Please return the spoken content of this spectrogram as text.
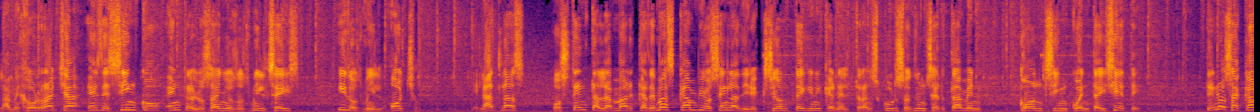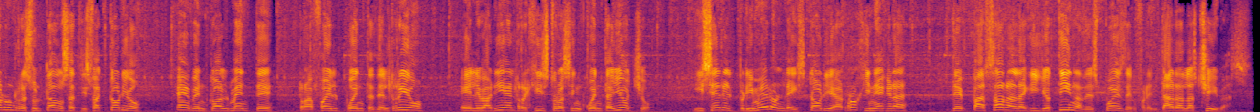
La mejor racha es de cinco entre los años 2006 y 2008. El Atlas ostenta la marca de más cambios en la dirección técnica en el transcurso de un certamen con 57. De no sacar un resultado satisfactorio, eventualmente Rafael Puente del Río elevaría el registro a 58 y ser el primero en la historia rojinegra de pasar a la guillotina después de enfrentar a las Chivas.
